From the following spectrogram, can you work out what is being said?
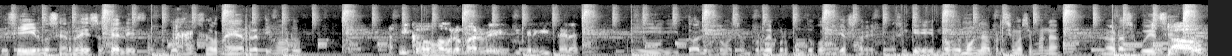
de seguirnos en redes sociales, a mí como Sarnaer, a ti, Mauro. A mí como Mauro Marvel en Twitter e Instagram. y toda la información por deport.com, ya saben. Así que nos vemos la próxima semana. Un abrazo, cuídense. Chao.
